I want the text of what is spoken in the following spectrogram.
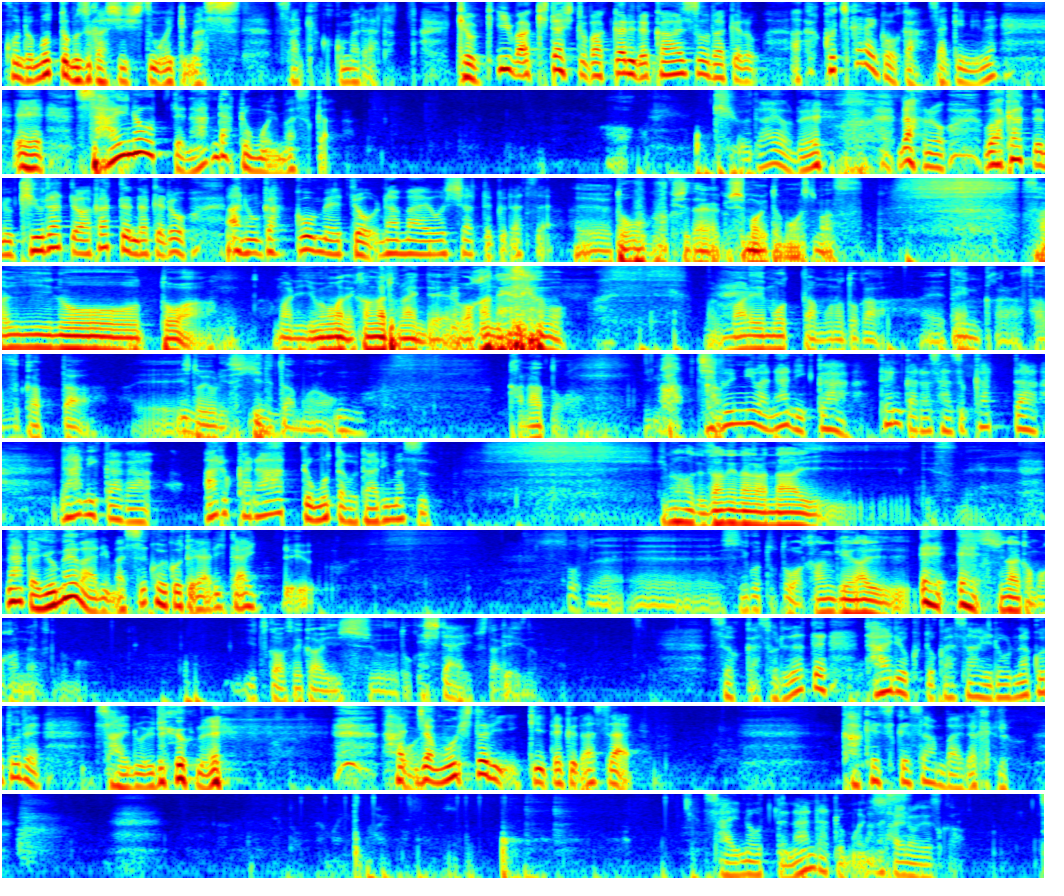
今度もっと難しい質問いきます。さっきここまで当たった。今日今来た人ばっかりでかわいそうだけどあこっちから行こうか先にね、えー才能って何だと思いますか？急だよね。あの分かってるの急だって分かってるんだけどあの学校名と名前をおっしゃってください。えー東北福祉大学下井と申します。才能とはあまり今まで考えたことないんでわかんないですけども。生まれ持ったものとか、えー天から授かった、えー人より秀でたものかなと今。自分には何か天から授かった何かがあるかなって思ったことあります？今まで残念ながらないですね。なんか夢はあります？こういうことやりたいっていう。そうですね、えー仕事とは関係ない、ええええ。しないかもわかんないですけども。いつかは世界一周とかしたいって。いうそっかそれだって体力とかさいろんなことで才能いるよね。はいじゃあもう一人聞いてください。駆けつけ3倍だけど才能って何だと思います？才能ですか？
